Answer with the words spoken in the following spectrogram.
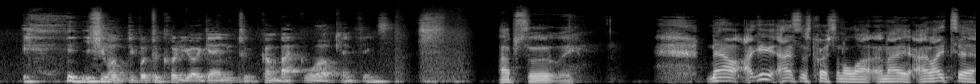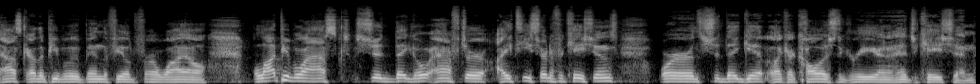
if you want people to call you again to come back work and things. Absolutely. Now, I get asked this question a lot, and I, I like to ask other people who've been in the field for a while. A lot of people ask, should they go after IT certifications or should they get like a college degree or an education?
